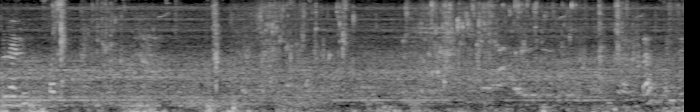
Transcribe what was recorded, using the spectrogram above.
చూడండి పసుపు ఇదంతా కలిపి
